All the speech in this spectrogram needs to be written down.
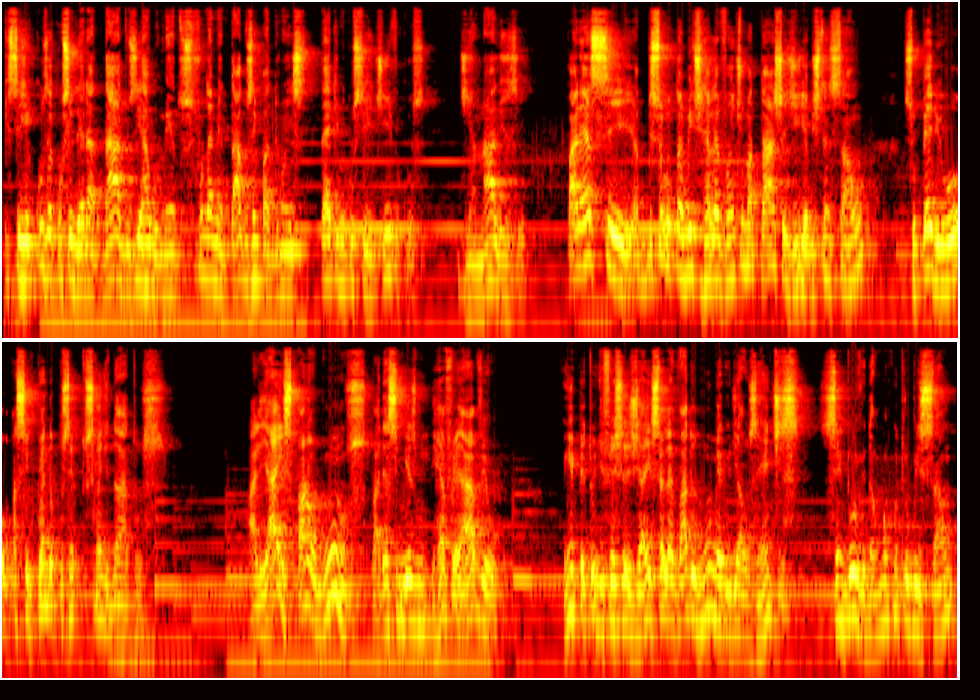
que se recusa a considerar dados e argumentos fundamentados em padrões técnicos científicos de análise, parece absolutamente relevante uma taxa de abstenção superior a 50% dos candidatos. Aliás, para alguns, parece mesmo irrefreável o ímpeto de festejar esse elevado número de ausentes, sem dúvida, uma contribuição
